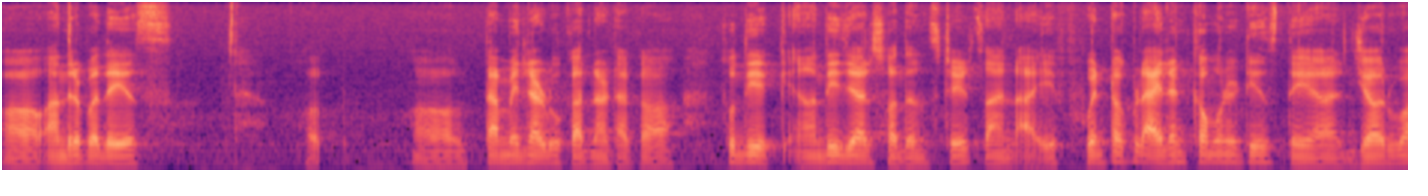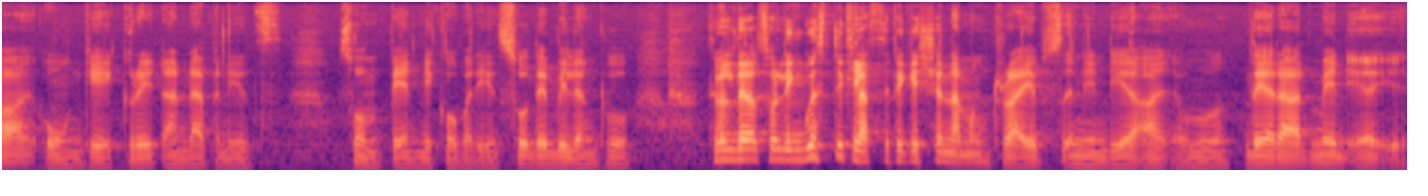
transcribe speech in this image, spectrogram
uh, Andhra Pradesh, Tamil Nadu, Karnataka. So, the, uh, these are southern states and if when talk about island communities they are Jarwa, Onge, Great Andamans, Shompen, Nicobarese. So, they belong to well there are also linguistic classification among tribes in India. Uh, there are many uh,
